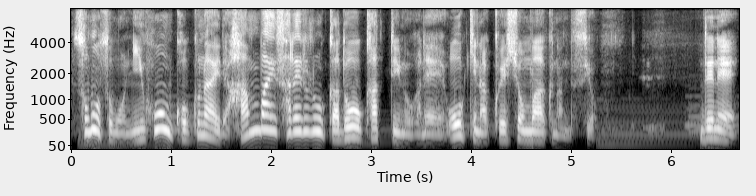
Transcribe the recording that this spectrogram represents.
そもそも日本国内で販売されるのかどうかっていうのがね大きなクエスチョンマークなんですよ。でね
